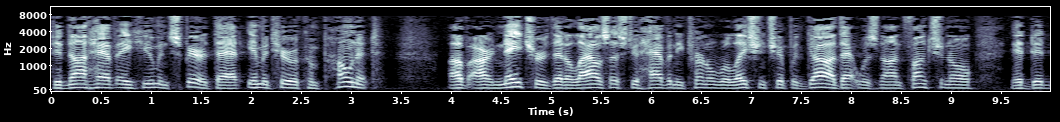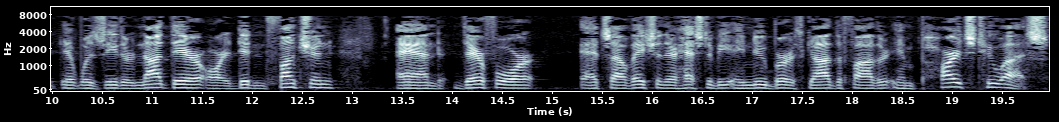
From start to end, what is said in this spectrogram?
did not have a human spirit, that immaterial component of our nature that allows us to have an eternal relationship with God. That was non-functional. It did, it was either not there or it didn't function. And therefore, at salvation, there has to be a new birth. God the Father imparts to us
